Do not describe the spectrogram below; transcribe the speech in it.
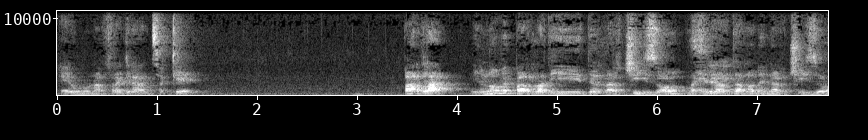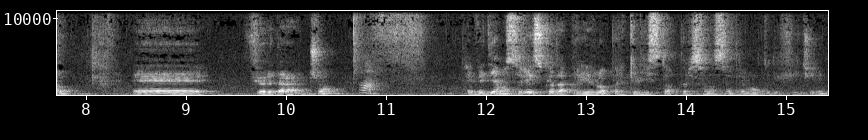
è una fragranza che parla, il nome parla di- del narciso, ma in Sì. realtà non è narciso, è fiore d'arancio. Ah, E vediamo se riesco ad aprirlo perché gli stopper sono sempre molto difficili.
